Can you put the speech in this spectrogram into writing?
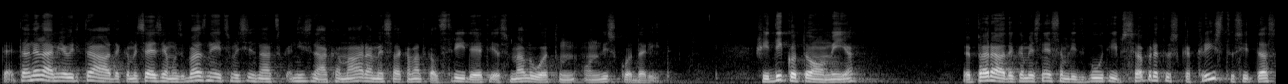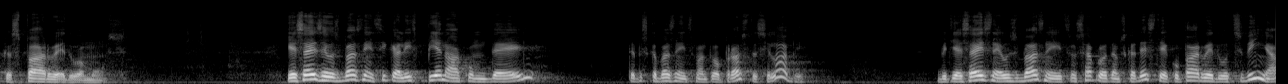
Tā, tā nelēma jau ir tāda, ka mēs aizējām uz baznīcu, mēs iznāc, iznākam ārā, mēs sākam atkal strīdēties, melot un, un visu ko darīt. Šī dikotomija eh, parāda, ka mēs nesam līdz būtības sapratusi, ka Kristus ir tas, kas pārveido mūs. Ja es aizēju uz baznīcu tikai līdz pienākumu dēļ, tāpēc, ka baznīca man to prasa, tas ir labi. Bet, ja es aizneju uz baznīcu un saprotams, ka es tieku pārveidots viņā,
